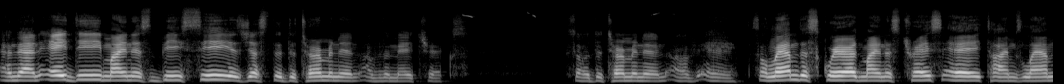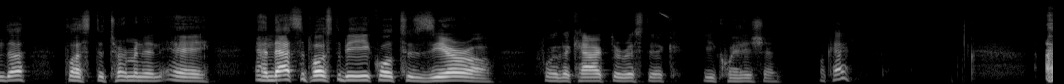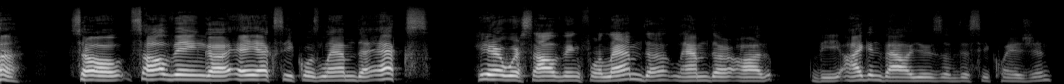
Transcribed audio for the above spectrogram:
And then AD minus BC is just the determinant of the matrix. So determinant of A. So lambda squared minus trace A times lambda plus determinant A. And that's supposed to be equal to 0 for the characteristic equation. Okay? so solving uh, ax equals lambda x, here we're solving for lambda. Lambda are the eigenvalues of this equation.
